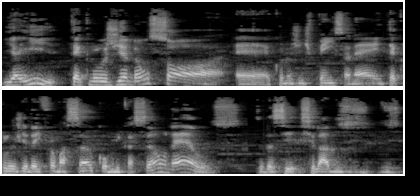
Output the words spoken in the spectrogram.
e aí, tecnologia não só é, quando a gente pensa né, em tecnologia da informação e comunicação, né, os, todo esse, esse lado dos, dos,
